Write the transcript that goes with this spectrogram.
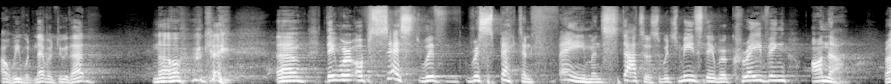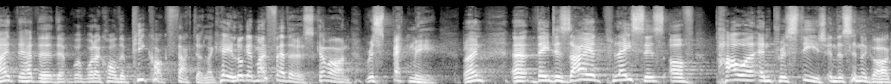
Oh, we would never do that. No? Okay. Um, they were obsessed with respect and fame and status, which means they were craving honor, right? They had the, the, what I call the peacock factor like, hey, look at my feathers, come on, respect me right? Uh, they desired places of power and prestige in the synagogue,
